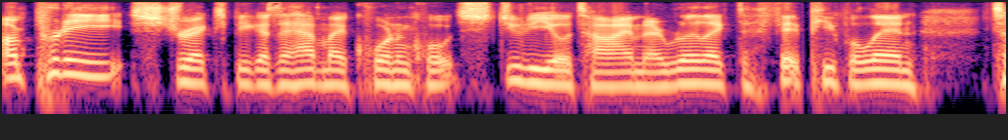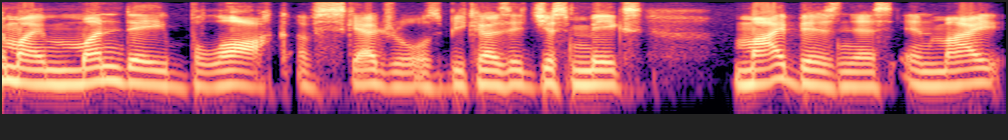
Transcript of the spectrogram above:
I'm pretty strict because I have my quote unquote studio time and I really like to fit people in to my Monday block of schedules because it just makes my business and my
